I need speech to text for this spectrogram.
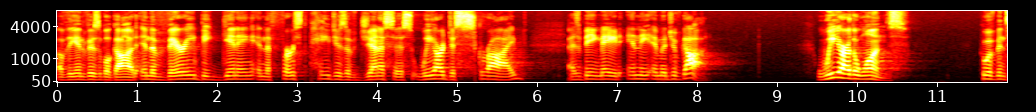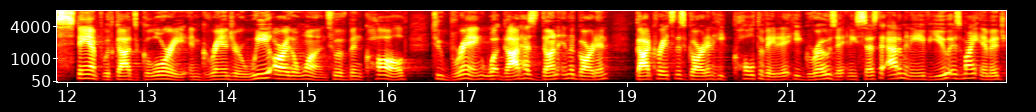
of the invisible God. In the very beginning, in the first pages of Genesis, we are described as being made in the image of God. We are the ones who have been stamped with God's glory and grandeur. We are the ones who have been called to bring what God has done in the garden. God creates this garden, He cultivated it, He grows it, and He says to Adam and Eve, You, as my image,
